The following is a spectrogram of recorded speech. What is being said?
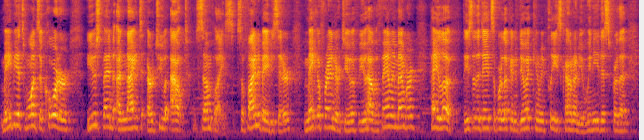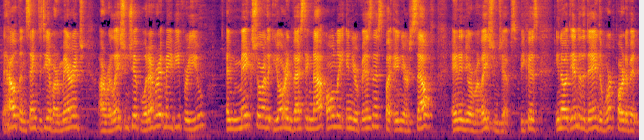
Maybe it's once a quarter you spend a night or two out someplace. So find a babysitter, make a friend or two. If you have a family member, hey, look, these are the dates that we're looking to do it. Can we please count on you? We need this for the, the health and sanctity of our marriage, our relationship, whatever it may be for you. And make sure that you're investing not only in your business, but in yourself and in your relationships. Because, you know, at the end of the day, the work part of it,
